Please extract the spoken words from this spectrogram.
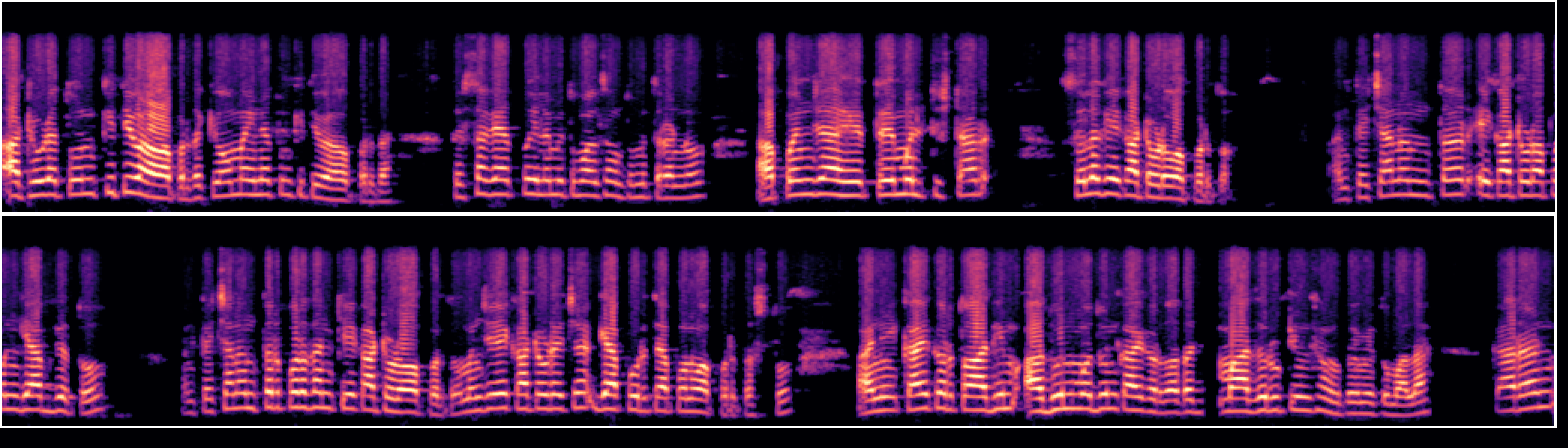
आठवड्यातून किती वेळा वापरता किंवा महिन्यातून किती वेळा वापरता? तर सगळ्यात पहिलं मी तुम्हाला सांगतो मित्रांनो आपण जे आहे ते मल्टीस्टार सलग एक आठवडा वापरतो. आणि त्याच्यानंतर एक आठवडा आपण गॅप देतो आणि त्याच्यानंतर परत आणखी एक आठवडा वापरतो. म्हणजे एक आठवड्याच्या गॅपवरती आपण वापरत असतो. आणि काय करतो? आधी अधून मधून काय करतो? आता माझं रुटीन सांगतो मी तुम्हाला. कारण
